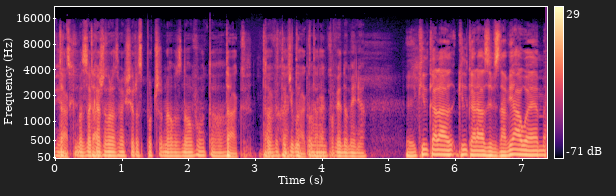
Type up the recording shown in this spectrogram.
Więc Tak, chyba za tak. każdym razem, jak się rozpoczynał znowu, to, Tak, to tak, tak, wychodziły tak, pełne tak. powiadomienia. Y, Kilka, la- kilka razy wznawiałem,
